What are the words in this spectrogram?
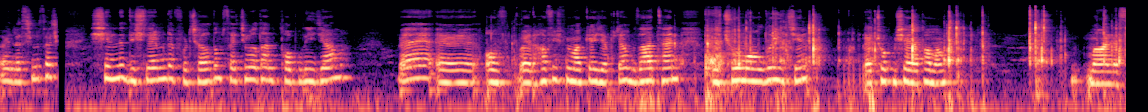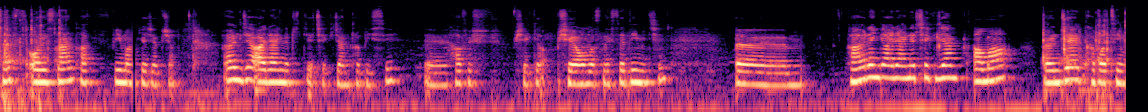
Öyle. Şimdi saç Şimdi dişlerimi de fırçaladım. Saçımı zaten toplayacağım. Ve e, o böyle hafif bir makyaj yapacağım. Zaten uçuğum olduğu için e, çok bir şey yapamam. Maalesef. O yüzden hafif bir makyaj yapacağım. Önce eyeliner diye çekeceğim tabii ki. E, hafif bir şekil bir şey olmasını istediğim için. E, kahverengi eyeliner çekeceğim ama önce kapatayım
